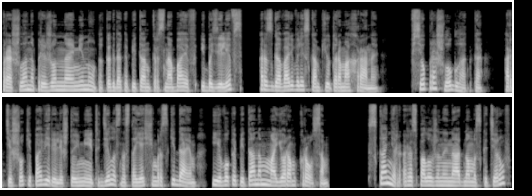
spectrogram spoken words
Прошла напряженная минута, когда капитан Краснобаев и Базилевс разговаривали с компьютером охраны. Все прошло гладко. Артишоки поверили, что имеют дело с настоящим раскидаем и его капитаном майором Кроссом. Сканер, расположенный на одном из катеров,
